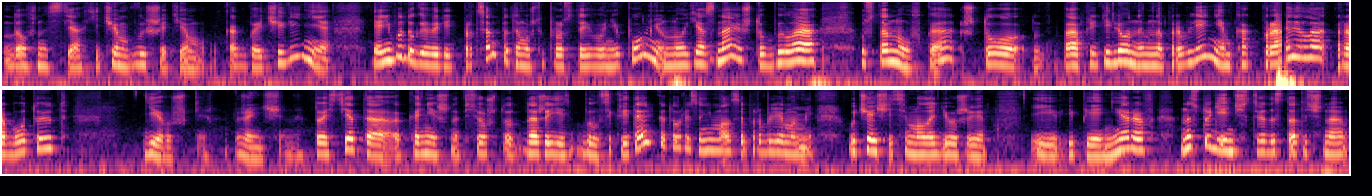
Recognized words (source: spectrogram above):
должностях, и чем выше, тем как бы очевиднее, я не буду говорить процент, потому что просто его не помню, но я знаю, что была установка, что по определенным направлениям, как правило, работают девушки, женщины. То есть это, конечно, все, что даже есть был секретарь, который занимался проблемами учащейся молодежи и, и пионеров. На студенчестве достаточно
